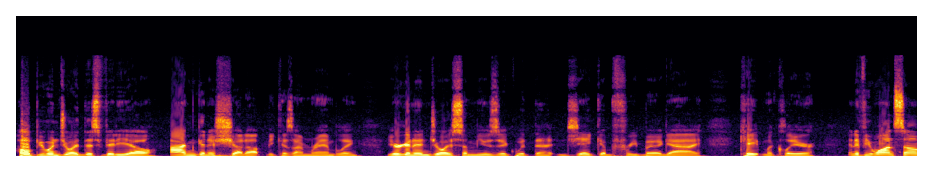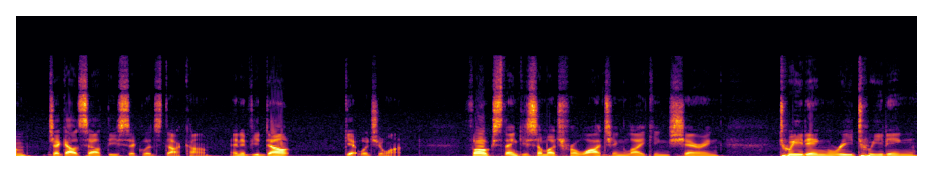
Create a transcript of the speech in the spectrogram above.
Hope you enjoyed this video. I'm going to shut up because I'm rambling. You're going to enjoy some music with the Jacob Freeberg guy, Cape Maclear. And if you want some, check out southeastcichlids.com. And if you don't, get what you want. Folks, thank you so much for watching, liking, sharing, tweeting, retweeting,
